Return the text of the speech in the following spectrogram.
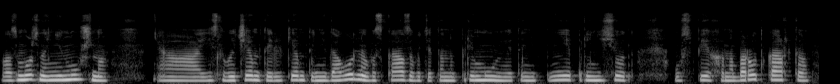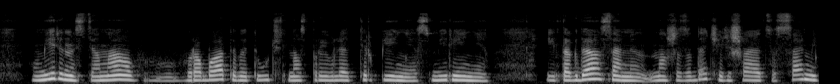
Возможно, не нужно, а, если вы чем-то или кем-то недовольны, высказывать это напрямую, это не, не принесет успеха. Наоборот, карта умеренности, она вырабатывает и учит нас проявлять терпение, смирение. И тогда сами наши задачи решаются сами.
